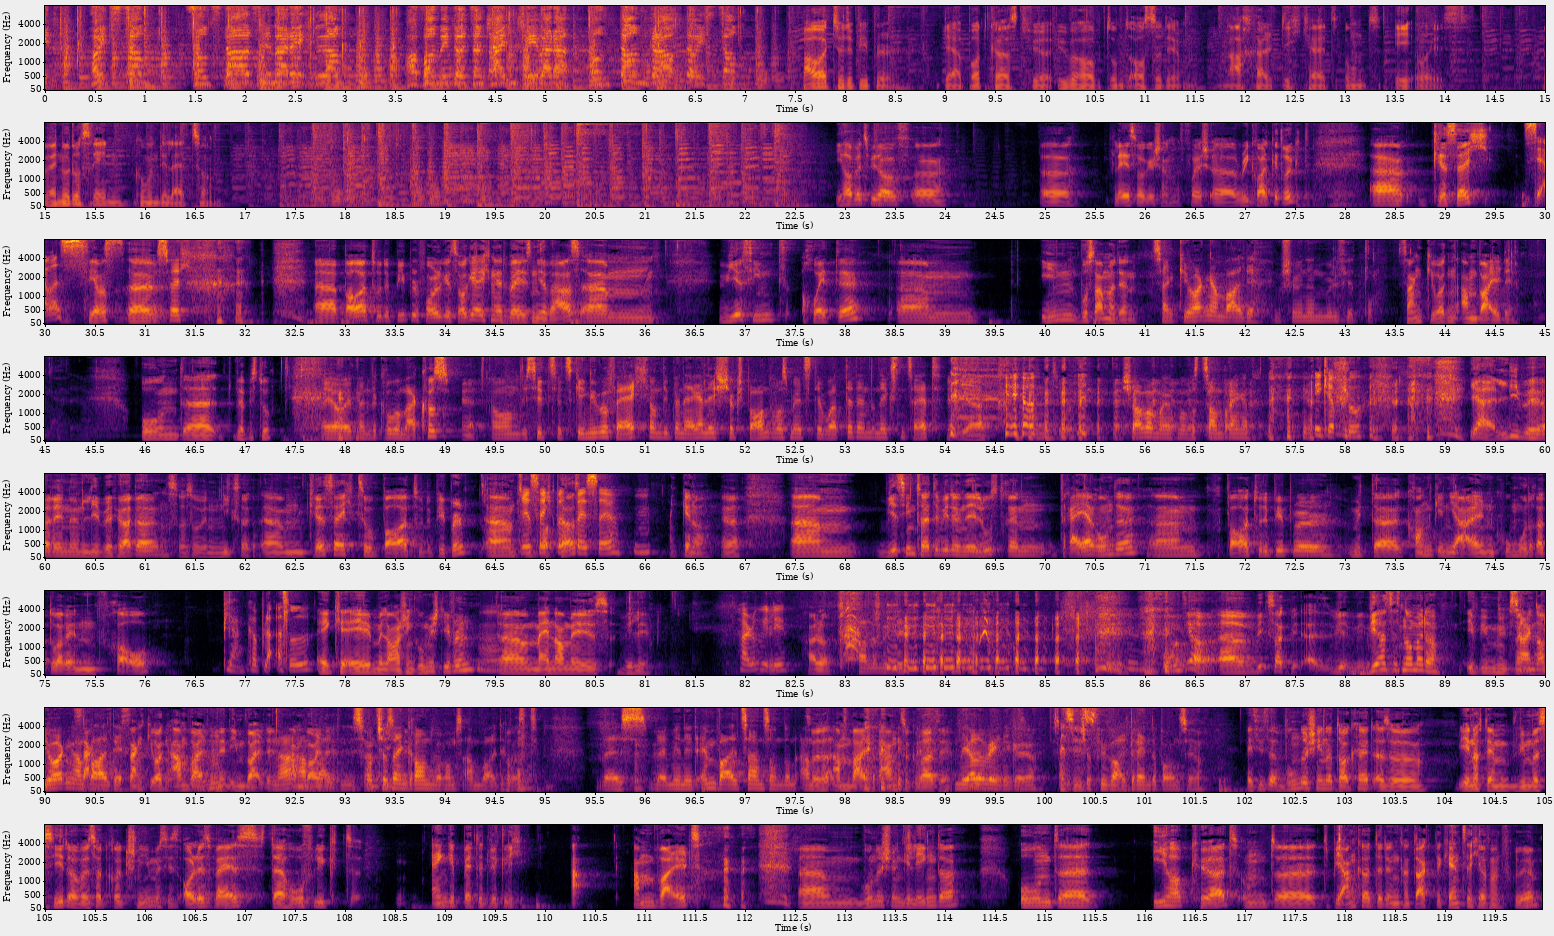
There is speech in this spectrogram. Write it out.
Leid, halt's zusammen, sonst dauert's nimmer recht lang. Auf einmal tut's einen gescheiten Schäberer und dann kraucht alles zusammen. Power to the People, der Podcast für überhaupt und außerdem Nachhaltigkeit und alles. Weil nur durchs Reden kommen die Leute zusammen. Ich habe jetzt wieder auf äh, äh, Play, sage ich schon, falsch, äh, Record gedrückt. Äh, grüß euch. Servus. Servus. Äh, grüß euch. äh, Power to the People Folge sage ich euch nicht, weil es mir war's. Ähm, wir sind heute ähm, in, wo sind wir denn? St. Georgen am Walde, im schönen Müllviertel. St. Georgen am Walde. Und äh, wer bist du? Ah ja, ich bin der Gruber Markus ja. und ich sitze jetzt gegenüber für euch und ich bin eigentlich schon gespannt, was mir jetzt erwartet in der nächsten Zeit. Ja. Und, ja, schauen wir mal, ob wir was zusammenbringen. Ich glaube schon. Ja, liebe Hörerinnen, liebe Hörer, so, so wie nie gesagt, ähm, grüß euch zu Power to the People. Äh, grüß euch was besser, ja. Mhm. Genau, ja. Ähm, wir sind heute wieder in der illustren Dreierrunde. Ähm, Power to the People mit der kongenialen Co-Moderatorin Frau Bianca Blasel. A.k.a. Melange in Gummistiefeln. Mhm. Äh, mein Name ist Willi. Hallo Willi. Hallo. Hallo Willi. Und ja, äh, wie gesagt, wie, äh, wie, heißt es nochmal da? Ich, ich, St. Georgen am Walde. St. Georgen am Walde, mhm. nicht im Walde. Nein, am, am Walde. Walde. Das hat schon seinen Grund, warum es am Walde warum? heißt. Weil wir nicht im Wald sind, sondern am so, Wald. Am Waldrand so quasi. Mehr oder weniger, ja. Es, es ist schon viel Waldränder bei uns, ja. Es ist ein wunderschöner Tag heute, also je nachdem, wie man sieht, aber es hat gerade geschnien, es ist alles weiß. Der Hof liegt eingebettet wirklich am Wald. ähm, wunderschön gelegen da. Und äh, ich habe gehört, und äh, die Bianca hatte den Kontakt, der kennt sich ja von früher,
